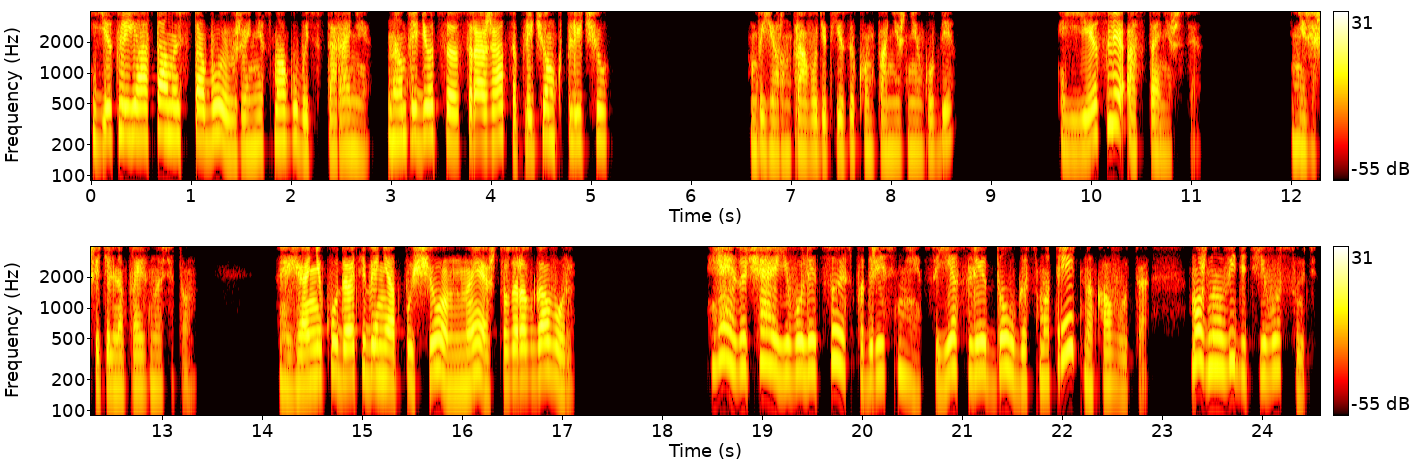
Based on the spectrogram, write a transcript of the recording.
Если я останусь с тобой, уже не смогу быть в стороне. Нам придется сражаться плечом к плечу. Бьорн проводит языком по нижней губе. «Если останешься», — нерешительно произносит он. «Я никуда тебя не отпущу, Не, что за разговоры?» Я изучаю его лицо из-под ресниц. Если долго смотреть на кого-то, можно увидеть его суть.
